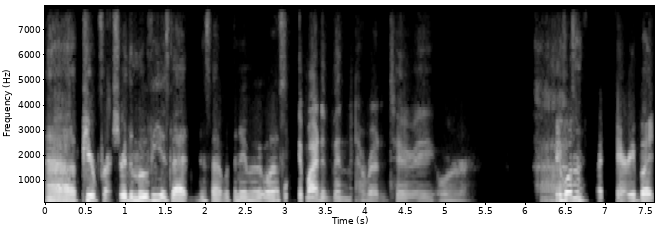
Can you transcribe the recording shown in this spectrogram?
Uh, Peer Pressure, the movie. Is that is that what the name of it was? It might have been Hereditary or. Uh, it wasn't hereditary, but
